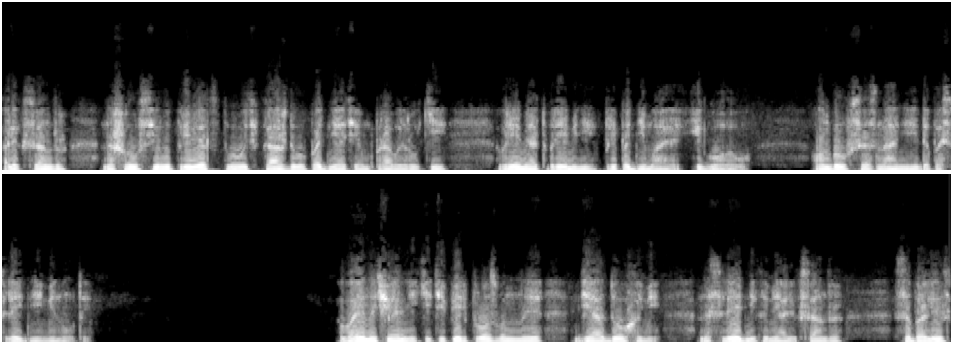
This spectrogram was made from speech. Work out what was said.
Александр нашел силы приветствовать каждого поднятием правой руки, время от времени приподнимая и голову. Он был в сознании до последней минуты. Военачальники, теперь прозванные диадохами, наследниками Александра, собрались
